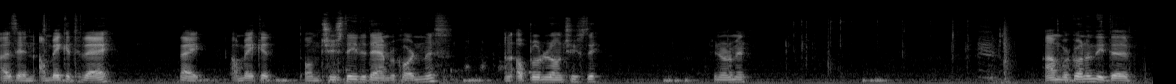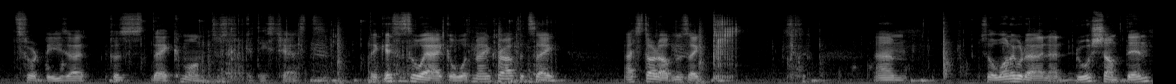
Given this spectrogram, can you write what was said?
As in, I'll make it today, like I'll make it on Tuesday, the day I'm recording this, and upload it on Tuesday. You know what I mean? And we're gonna need to sort these out because, like, come on, just look at these chests. Like, this is the way I go with Minecraft. It's like I start up and it's like, um, so I want to go down and do something.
